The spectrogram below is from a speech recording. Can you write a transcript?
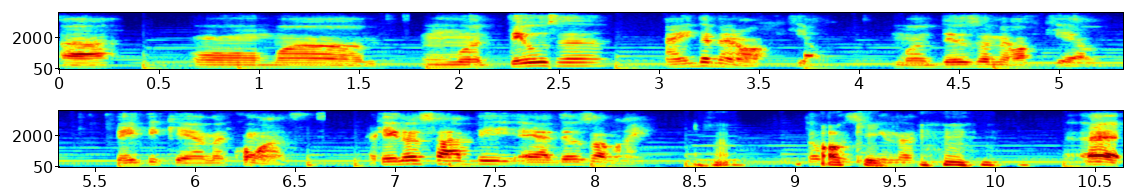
há uma uma deusa ainda menor que ela, uma deusa menor que ela, bem pequena com asas. Pra quem não sabe é a deusa Mai. Uhum. ok. É,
